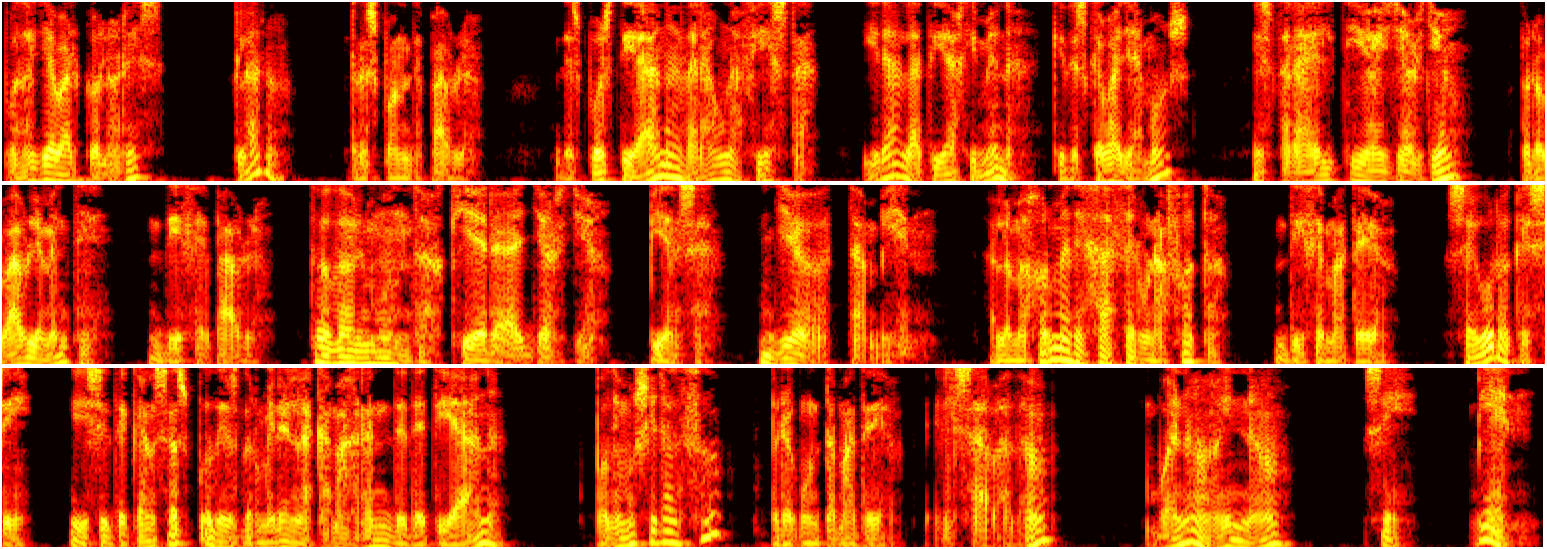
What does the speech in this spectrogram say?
¿Puedo llevar colores? Claro, responde Pablo. Después tía Ana dará una fiesta. Irá la tía Jimena. ¿Quieres que vayamos? ¿Estará el tío Giorgio? Probablemente, dice Pablo. Todo el mundo quiere a Giorgio, piensa. Yo también. A lo mejor me deja hacer una foto, dice Mateo. Seguro que sí. Y si te cansas puedes dormir en la cama grande de tía Ana. ¿Podemos ir al zoo? pregunta Mateo. ¿El sábado? Bueno, hoy no. Sí. Bien.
